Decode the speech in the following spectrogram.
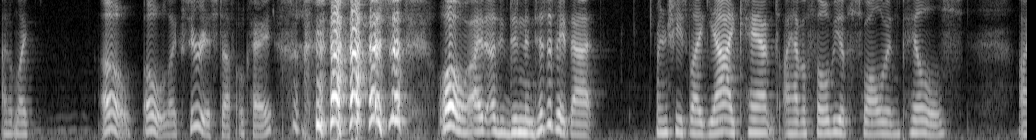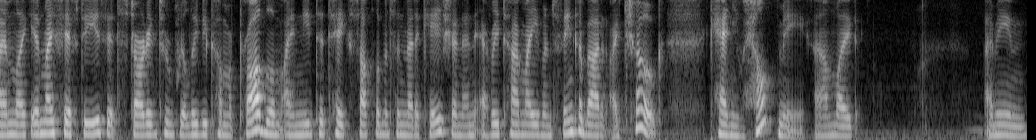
And I'm like, oh, oh, like serious stuff. Okay. oh, I, I didn't anticipate that. And she's like, yeah, I can't. I have a phobia of swallowing pills. I'm like in my 50s. It's starting to really become a problem. I need to take supplements and medication. And every time I even think about it, I choke. Can you help me? And I'm like, I mean,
